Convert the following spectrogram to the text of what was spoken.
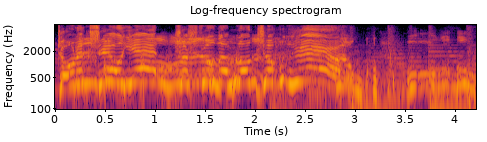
Don't exhale yet! Just fill them lungs up with air!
